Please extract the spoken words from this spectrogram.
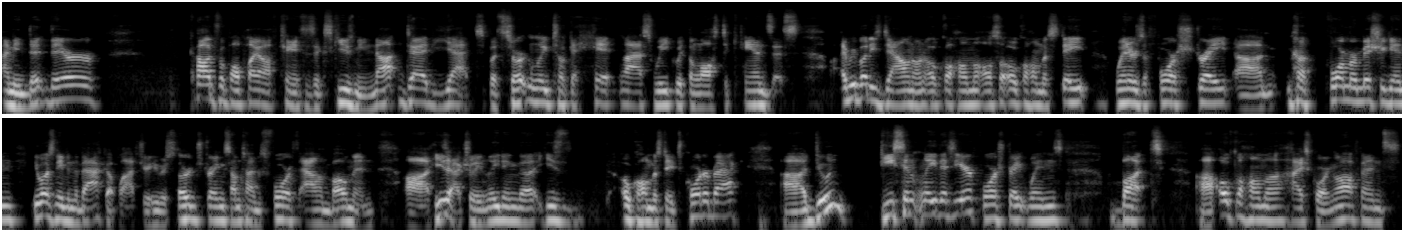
I mean, they're college football playoff chances, excuse me, not dead yet, but certainly took a hit last week with the loss to Kansas. Everybody's down on Oklahoma. Also, Oklahoma State winners of four straight. Um, former Michigan, he wasn't even the backup last year. He was third string, sometimes fourth. Alan Bowman, uh, he's actually leading the. He's Oklahoma State's quarterback, uh, doing decently this year. Four straight wins, but uh, Oklahoma high scoring offense,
